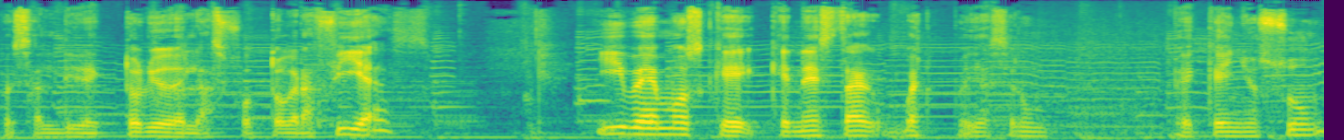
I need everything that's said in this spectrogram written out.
pues al directorio de las fotografías y vemos que, en esta, bueno, voy a hacer un pequeño zoom.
